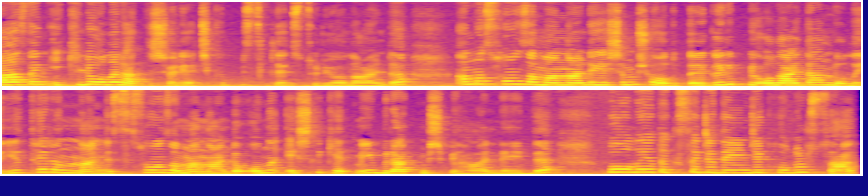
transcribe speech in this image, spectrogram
Bazen ikili olarak dışarıya çıkıp bisiklet sürüyorlardı. Ama son zamanlarda yaşamış oldukları garip bir olaydan dolayı Tera'nın annesi son zamanlarda ona eşlik etmeyi bırakmış bir haldeydi. Bu olaya da kısaca değinecek olursak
